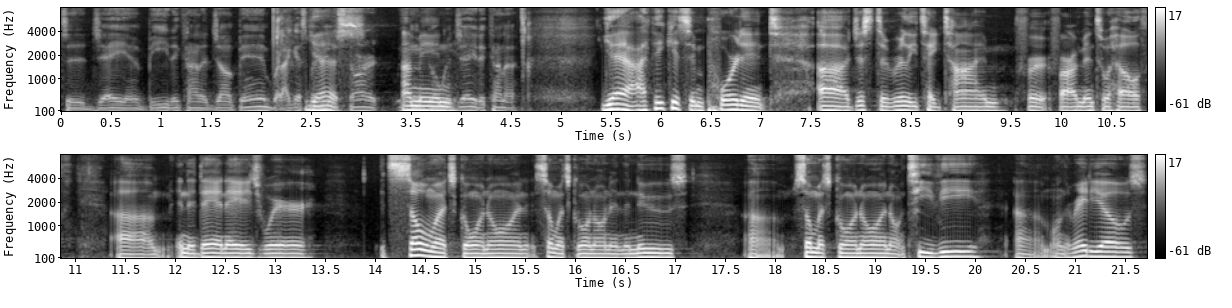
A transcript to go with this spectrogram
to Jay and B to kind of jump in, but I guess maybe Yes. to start, we I mean- with Jay to kind of Yeah, I think it's important uh, just to really take time for, for our mental health um, in the day and age where it's so much going on, so much going on in the news, um, so much going on on TV, um, on the radios,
